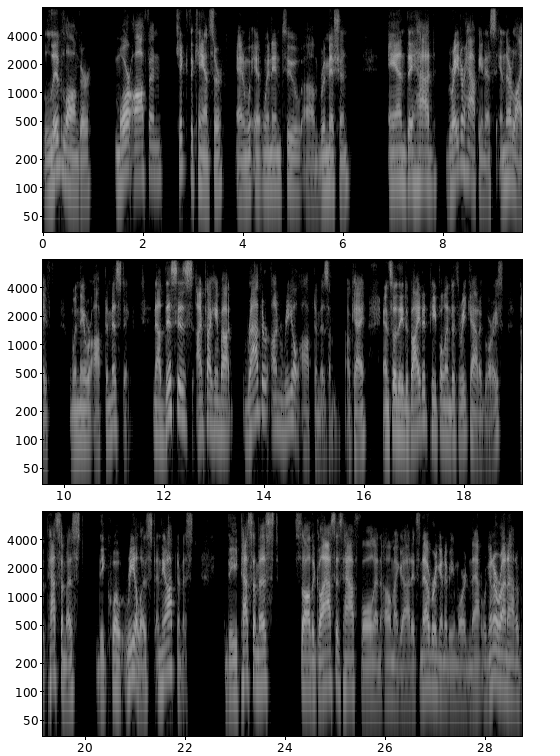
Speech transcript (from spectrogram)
live longer, more often kicked the cancer, and it went into um, remission. And they had greater happiness in their life when they were optimistic. Now, this is, I'm talking about rather unreal optimism. Okay. And so they divided people into three categories the pessimist, the quote, realist, and the optimist. The pessimist saw the glass is half full and oh my God, it's never going to be more than that. We're going to run out of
